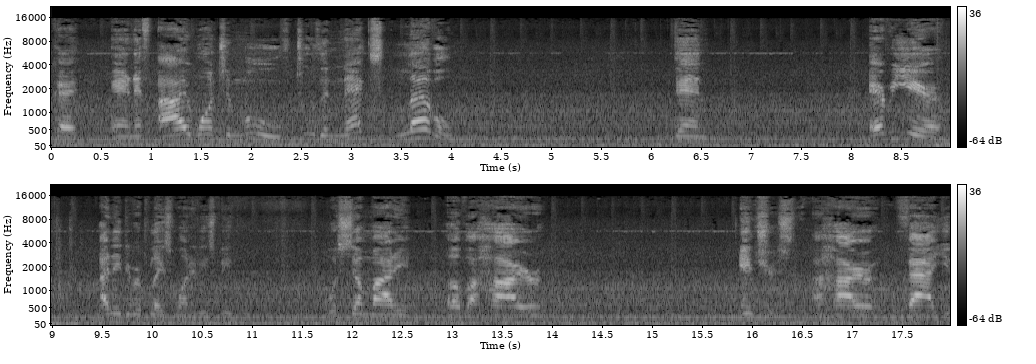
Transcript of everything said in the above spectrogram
Okay? And if I want to move to the next level, then every year I need to replace one of these people with somebody of a higher interest, a higher value.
